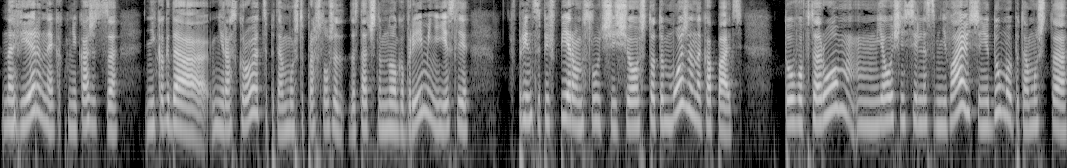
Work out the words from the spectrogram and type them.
наверное, как мне кажется, никогда не раскроется, потому что прошло уже достаточно много времени. Если, в принципе, в первом случае еще что-то можно накопать, то во втором я очень сильно сомневаюсь и не думаю, потому что,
